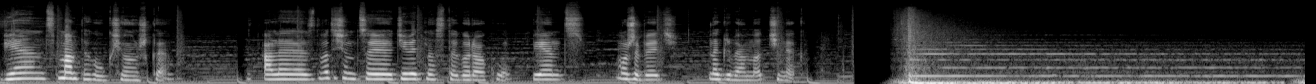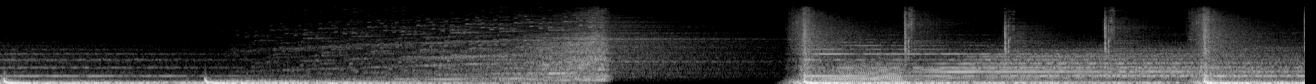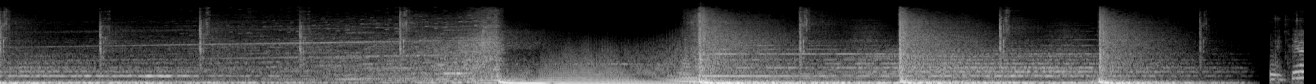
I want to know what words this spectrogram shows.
Więc mam taką książkę. Ale z 2019 roku, więc może być. Nagrywamy odcinek.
